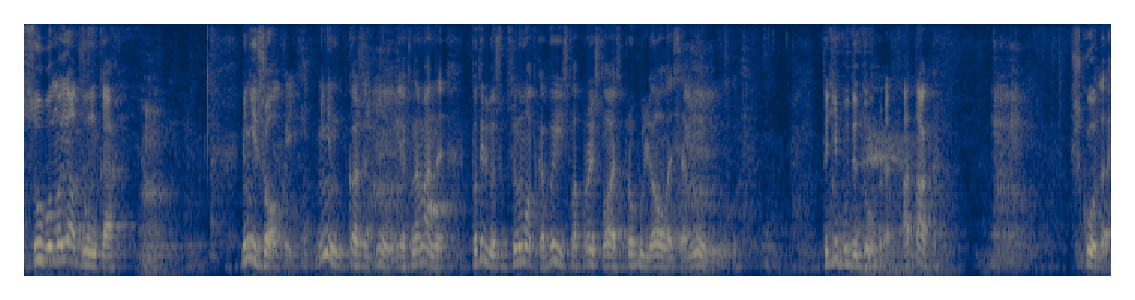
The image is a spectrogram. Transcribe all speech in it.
сугубо моя думка. Мені жалко їх. Мені кажуть, ну, як на мене, потрібно, щоб свиноматка вийшла, пройшлась, прогулялася. Ну, тоді буде добре. А так, шкода,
